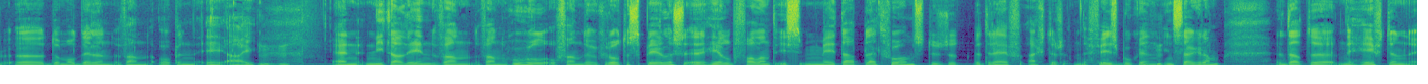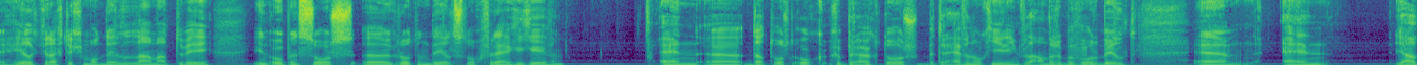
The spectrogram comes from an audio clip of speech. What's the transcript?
uh, de modellen van OpenAI. Mm -hmm. En niet alleen van, van Google of van de grote spelers. heel opvallend is Meta Platforms, dus het bedrijf achter Facebook en Instagram. Dat heeft een heel krachtig model, Lama 2, in open source grotendeels toch vrijgegeven. En uh, dat wordt ook gebruikt door bedrijven, ook hier in Vlaanderen bijvoorbeeld. Um, en ja,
